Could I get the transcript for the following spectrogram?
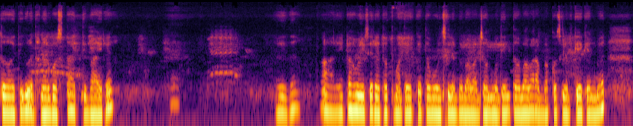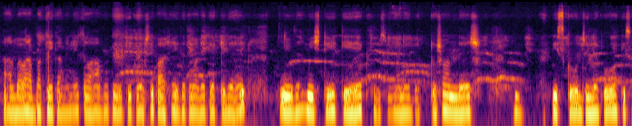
তো এটি দূরে ধানের বস্তা, একটি বাইরে। এই যে, আর এটা হয়েছে রে, তো তোমাদেরকে তো বলছিলাম বাবার জন্মদিন, তো বাবার আব্বা করছিলাম কেক আনবে। আর বাবার আব্বা কেক আনেনি তো আমি কী করছি? পাশে যে তোমাদেরকে একটু দেখাই। যে মিষ্টি কেক মানে একটু সন্দেশ, বিস্কুট, জিলেপু, কিছু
